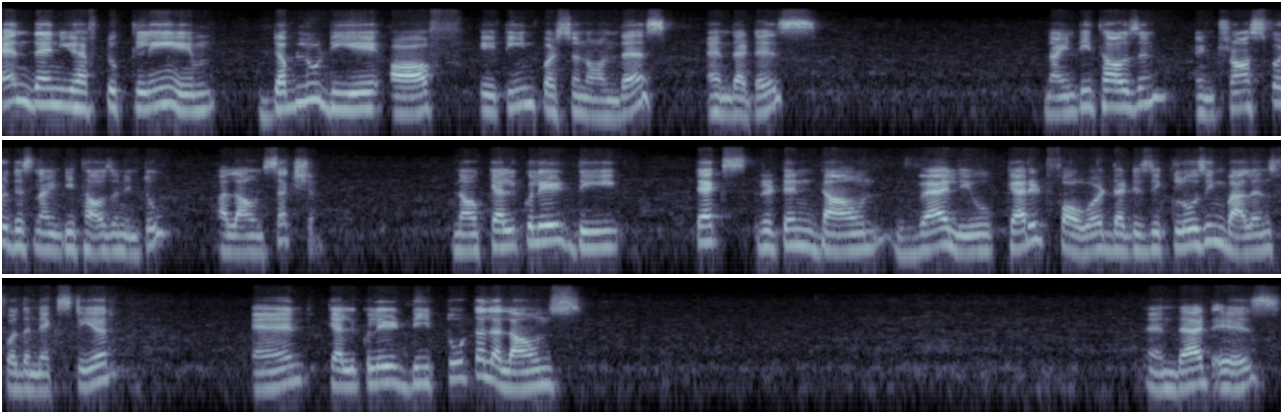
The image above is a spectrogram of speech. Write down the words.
And then you have to claim WDA of 18% on this. And that is 90,000 and transfer this 90,000 into allowance section. Now calculate the tax written down value carried forward. That is the closing balance for the next year and calculate the total allowance and that is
